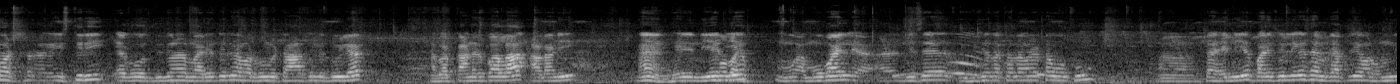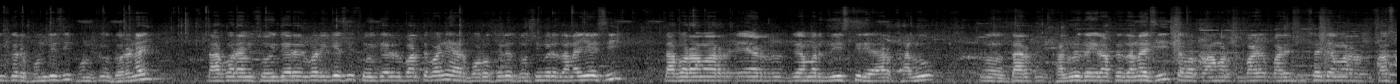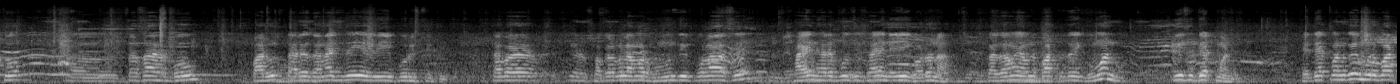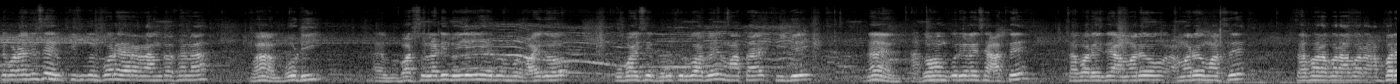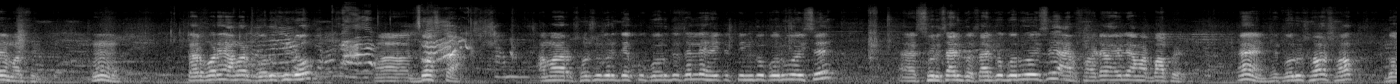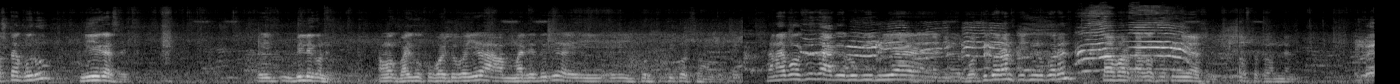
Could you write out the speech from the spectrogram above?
আমার স্ত্রী এবং দুজনের মারিয়ে দিলে আমার রুমে টাকা ছিল দুই লাখ আবার কানের পালা আড়ানি হ্যাঁ নিয়ে নিয়ে মোবাইল নিচে বিশ হাজার টাকা দামের একটা ওপু তা হে নিয়ে বাড়ি চলে গেছে। আমি রাত্রি আমার দিক করে ফোন দিয়েছি ফোন কেউ ধরে নাই। তারপরে আমি চৌদিয়ারের বাড়ি গেছি চৌদিয়ারের বাড়তে পারিনি আর বড় ছেলে জসিমের জানাইয়েছি তারপর আমার এর যে আমার যে স্ত্রী আর খালু তার খালুরে যাই রাতে জানাইছি। তারপর আমার বাড়ির সাইডে আমার স্বাস্থ্য চাষা বউ পারুল তারে জানাইছি যে এই- পরিস্থিতি তারপর সকালবেলা আমার হুমন্দির পোলা আছে সাইন হারে বলছি সাইন এই ঘটনা। কাজ আমি আপনি বাড়তে ঘুমান কিছু দেখ মানে সে দেখ মানে কই মোর বাড়তে পাঠাই দিয়েছে কিছুক্ষণ পরে হারা রামদা থানা হ্যাঁ বডি বাসুলাডি লই যাই এবার মোর ভাই গো কোপাইছে গুরুতরভাবে মাথায় পিঠে হ্যাঁ গহম করে লাইছে হাতে। তারপর এই যে আমারও আমারও মারছে তারপর আবার আবার আব্বারে মারছে হুম। তারপরে আমার গরু ছিল দশটা। আমার শ্বশুরবাড়িতে একটু গরু দিয়েছিলে সেইটা তিনগো গরু হয়েছে সরি চারগো চারগো গরু হয়েছে আর ছয়টা হইলে আমার বাপের। হ্যাঁ গরু সহ সব দশটা গরু নিয়ে গেছে এই বিলেগনে। আমার ভাইকে কোপাই টোপাইয়া মাঝে দিকে এই এই পরিস্থিতি করছে আমাদের। থানায় বলছে যে আগে রুগী নিয়ে ভর্তি করেন ট্রিটমেন্ট করেন, তারপর কাগজপত্র নিয়ে আসুন। কষ্টটা নেন।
